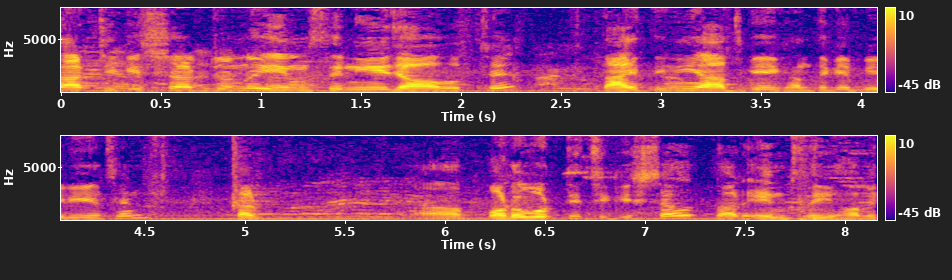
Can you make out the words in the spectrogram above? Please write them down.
তার চিকিৎসার জন্য এমসে নিয়ে যাওয়া হচ্ছে। তাই তিনি আজকে এখান থেকে বেরিয়েছেন। তার পরবর্তী চিকিৎসাও তার এমসেই হবে।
